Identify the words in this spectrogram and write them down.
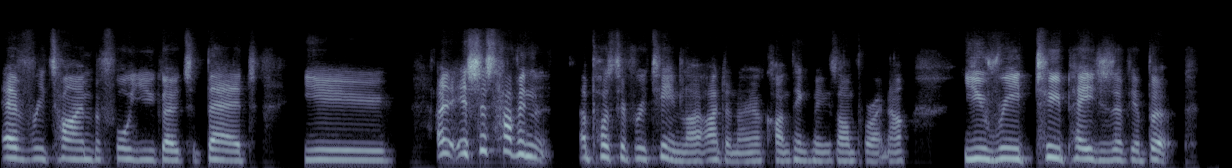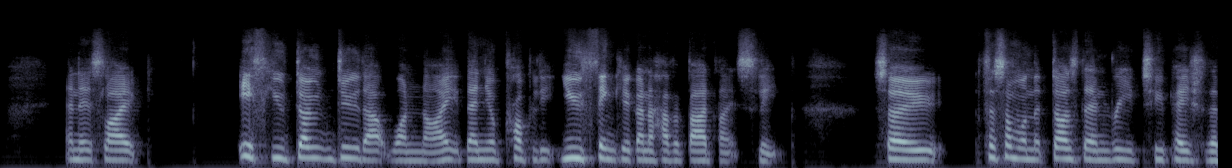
every time before you go to bed, you it's just having a positive routine. Like I don't know, I can't think of an example right now. You read two pages of your book, and it's like, if you don't do that one night, then you're probably you think you're going to have a bad night's sleep. So for someone that does then read two pages of their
